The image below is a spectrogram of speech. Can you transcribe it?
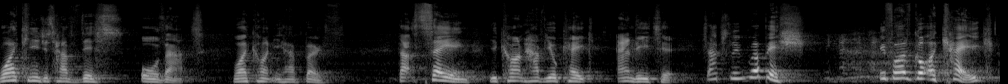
why can you just have this or that? Why can't you have both? That saying, you can't have your cake and eat it, it's absolute rubbish. if I've got a cake,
